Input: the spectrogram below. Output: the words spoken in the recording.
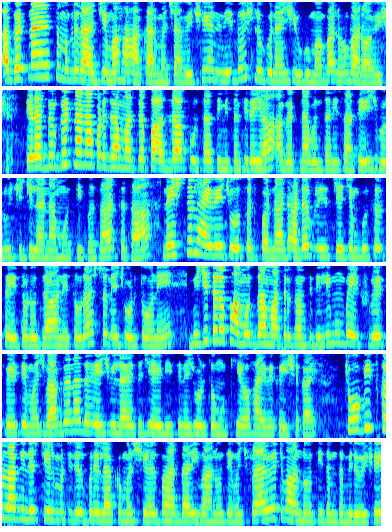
આ ઘટનાએ સમગ્ર રાજ્યમાં હાહાકાર મચાવ્યો છે અને નિર્દોષ લોકોના જીવ ગુમાવવાનો વારો આવ્યો છે. ત્યારે દુર્ઘટનાના પડઘા માત્ર પાદરા પૂરતા સીમિત નથી રહ્યા. આ ઘટના બનતાની સાથે જ ભરૂચ જિલ્લાના મોતથી પસાર થતા નેશનલ હાઈવે ચોસઠ પરના ઢાડર બ્રિજ જે જંબુસર સહિત વડોદરા અને સૌરાષ્ટ્રને જોડતો અને બીજી તરફ આમોદના માતરગામથી દિલ્હી મુંબઈ એક્સપ્રેસ તેમજ વાગરાના દહેજ વિલાયત જીઆઈડીસીને જોડતો મુખ્ય હાઈવે કહી શકાય. ચોવીસ કલાક ઇન્ડસ્ટ્રીયલ મટીરીયલ ભરેલા કમર્શિયલ ભારદારી વાહનો તેમજ પ્રાઇવેટ વાહનોથી ધમધમી રહ્યો છે.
